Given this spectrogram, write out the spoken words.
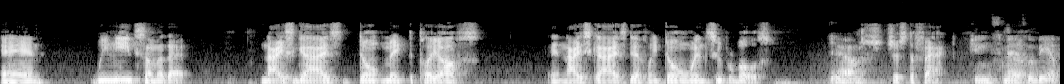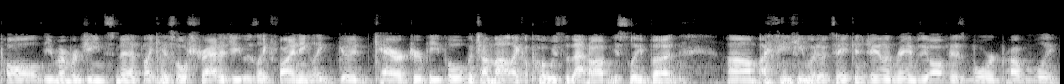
And we need some of that. Nice guys don't make the playoffs and nice guys definitely don't win Super Bowls. yeah. It's just a fact. Gene Smith So- would be appalled. Do you remember Gene Smith? Like his whole strategy was like finding like good character people, which I'm not like opposed to that, obviously, but um, I think he would have taken Jalen Ramsey off his board probably.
